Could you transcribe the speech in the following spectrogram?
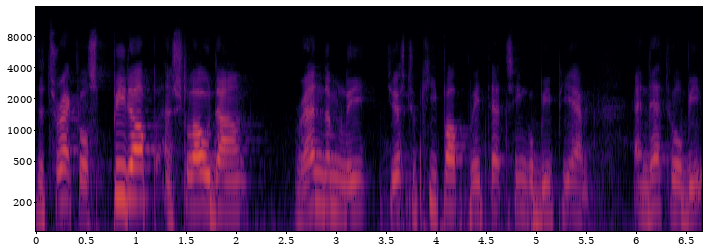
the track will speed up and slow down randomly just to keep up with that single BPM and that will be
